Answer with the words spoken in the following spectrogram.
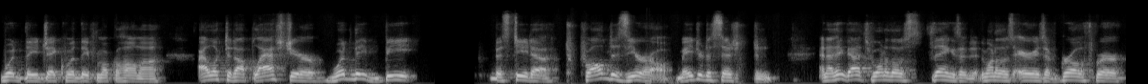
Woodley, Jake Woodley from Oklahoma. I looked it up last year. Woodley beat Bastida 12 to 0, major decision. And I think that's one of those things, one of those areas of growth where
